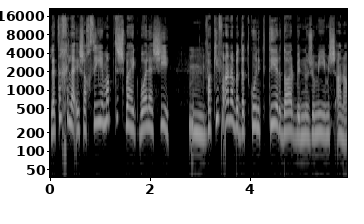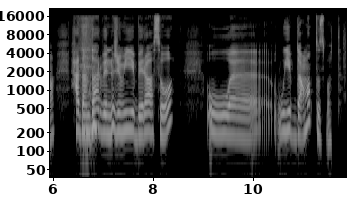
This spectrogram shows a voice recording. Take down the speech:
لتخلقي شخصية ما بتشبهك بولا شيء. فكيف أنا بدها تكون كتير ضاربة النجومية؟ مش أنا حدا ضاربة النجومية براسه و... ويبدع ما بتزبط.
